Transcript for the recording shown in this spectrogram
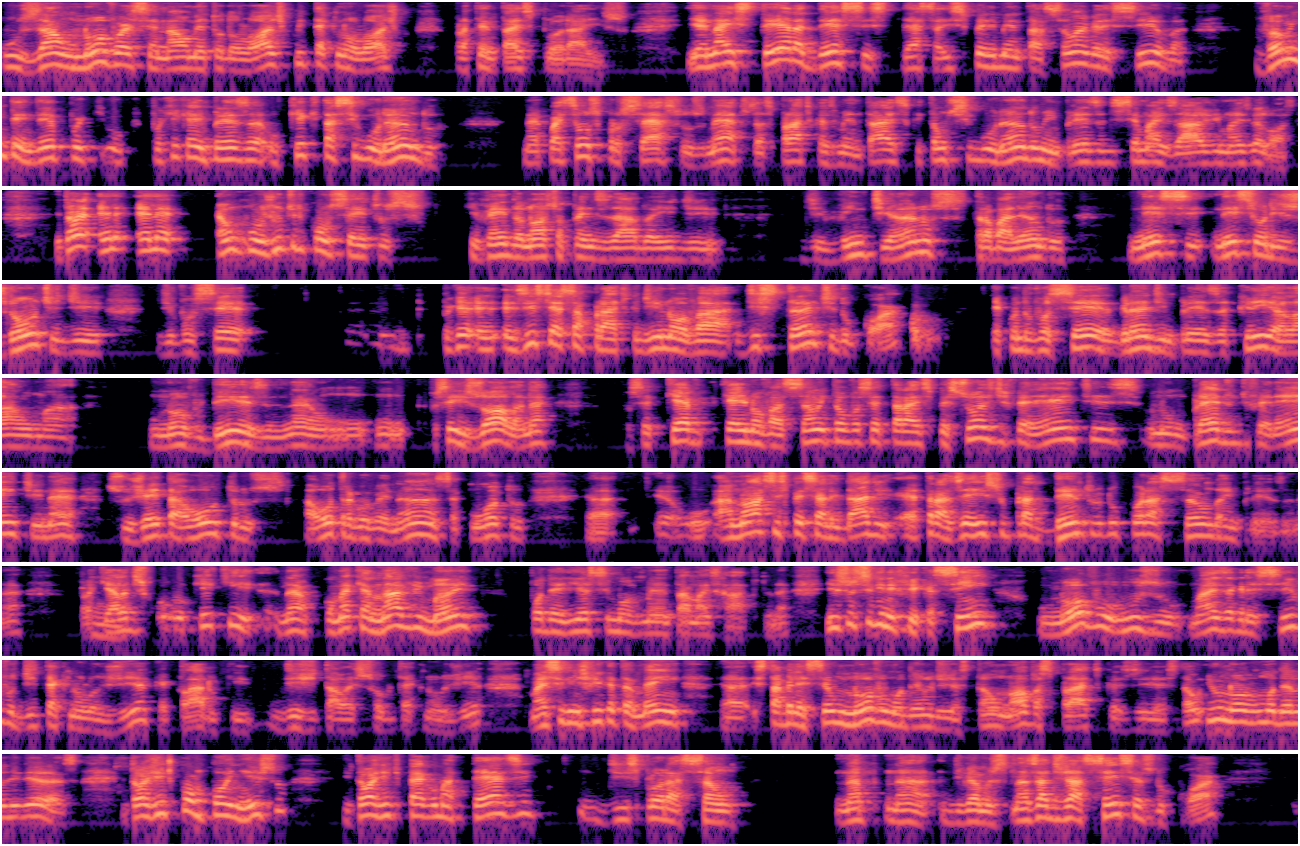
usar um novo arsenal metodológico e tecnológico para tentar explorar isso. E na esteira desses, dessa experimentação agressiva, vamos entender por, por que, que a empresa, o que está segurando né? quais são os processos, os métodos, as práticas mentais que estão segurando uma empresa de ser mais ágil e mais veloz. Então, ele, ele é um conjunto de conceitos que vem do nosso aprendizado aí de, de 20 anos, trabalhando nesse, nesse horizonte de, de você. Porque existe essa prática de inovar distante do core, é quando você, grande empresa, cria lá uma, um novo business, né? Um, um, você isola, né? Você quer, quer inovação, então você traz pessoas diferentes, num prédio diferente, né? sujeita a outros, a outra governança, com outro. Eh, a nossa especialidade é trazer isso para dentro do coração da empresa, né? para que hum. ela descubra o que, que né? como é que a nave mãe poderia se movimentar mais rápido. Né? Isso significa, sim, um novo uso mais agressivo de tecnologia, que é claro que digital é sobre tecnologia, mas significa também uh, estabelecer um novo modelo de gestão, novas práticas de gestão e um novo modelo de liderança. Então a gente compõe isso, então a gente pega uma tese de exploração na, na digamos, nas adjacências do core,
